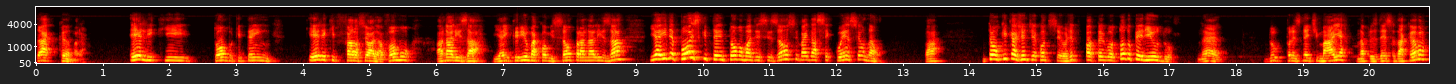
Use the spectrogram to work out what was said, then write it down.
da Câmara. Ele que toma, que tem, ele que fala assim, olha, vamos analisar. E aí cria uma comissão para analisar, e aí depois que tem, toma uma decisão se vai dar sequência ou não, tá? Então, o que, que a gente aconteceu? A gente pegou todo o período né, do presidente Maia na presidência da Câmara,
